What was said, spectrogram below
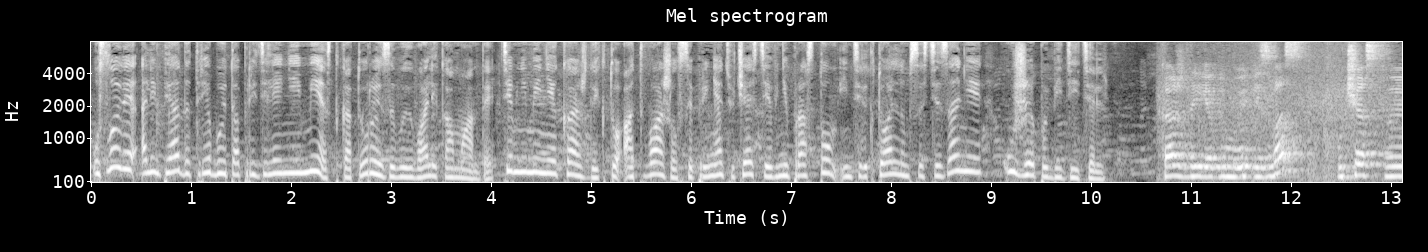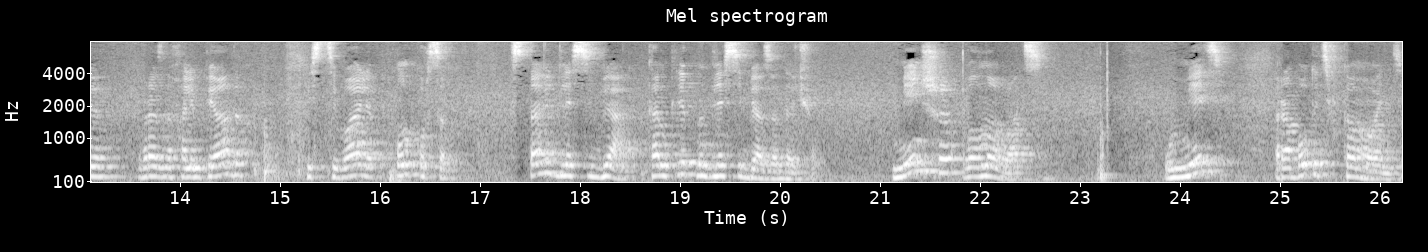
Условия Олимпиады требуют определения мест, которые завоевали команды. Тем не менее, каждый, кто отважился принять принять участие в непростом интеллектуальном состязании, уже победитель. Каждый, я думаю, из вас, участвуя в разных олимпиадах, фестивалях, конкурсах, ставит для себя, конкретно для себя задачу меньше волноваться, уметь работать в команде,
